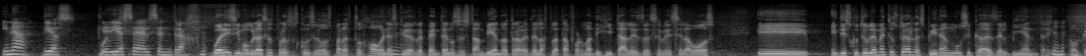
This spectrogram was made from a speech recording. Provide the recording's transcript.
y nada, Dios, que Dios Buenísimo. sea el centro. Buenísimo, gracias por esos consejos para estos jóvenes que de repente nos están viendo a través de las plataformas digitales de CBS La Voz. Y indiscutiblemente ustedes respiran música desde el vientre, ¿ok?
